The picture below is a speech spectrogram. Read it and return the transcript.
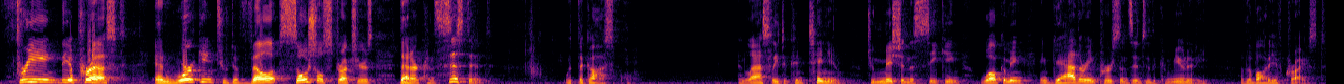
freeing the oppressed, and working to develop social structures that are consistent with the gospel. And lastly, to continue to mission the seeking, welcoming, and gathering persons into the community of the body of Christ.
